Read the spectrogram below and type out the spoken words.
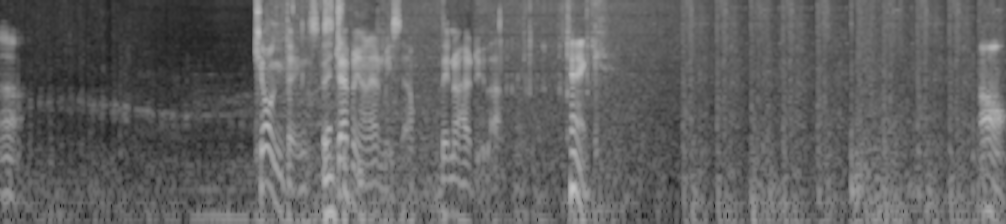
Ah. Killing things, Bench- stepping on enemies, though. They know how to do that. Tank. Oh.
